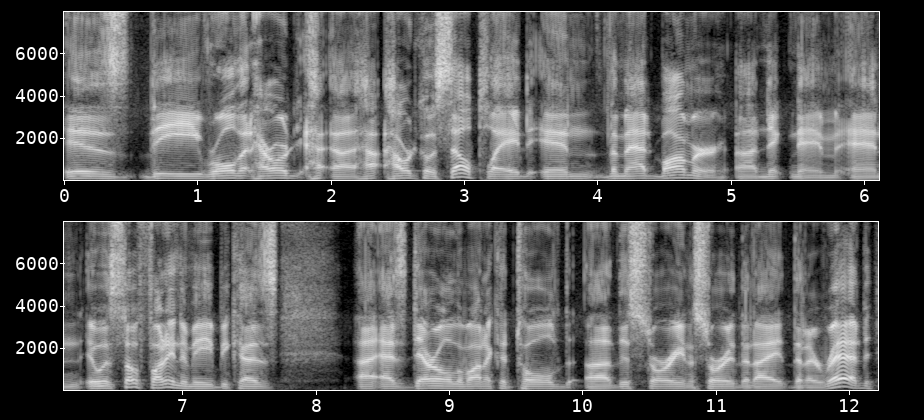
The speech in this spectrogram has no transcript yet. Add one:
is the role that Howard uh, Howard Cosell played in the Mad Bomber uh, nickname, and it was so funny to me because. Uh, as Daryle Lamonica told uh, this story in a story that I that I read,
